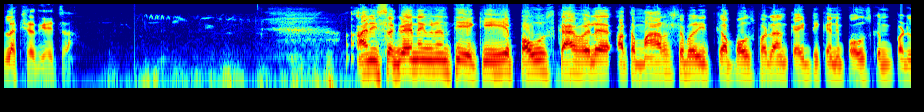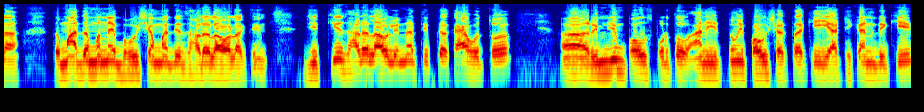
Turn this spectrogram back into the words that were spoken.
लक्षात घ्यायचा. आणि सगळ्यांना विनंती आहे की हे पाऊस काय व्हायला आता महाराष्ट्रभर इतका पाऊस पडला आणि काही ठिकाणी पाऊस कमी पडला. तर माझं म्हणणं आहे भविष्यामध्ये झाडं लावावं लागतील. जितकी झाडं लावली ना तितकं काय होतं? रिमझिम पाऊस पडतो. आणि तुम्ही पाहू शकता की या ठिकाणी देखील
